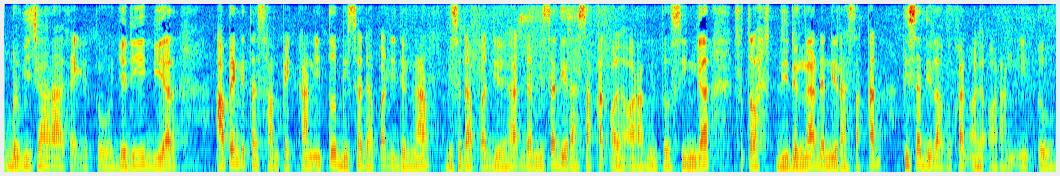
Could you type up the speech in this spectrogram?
berbicara kayak gitu. Jadi biar apa yang kita sampaikan itu bisa dapat didengar, bisa dapat dilihat dan bisa dirasakan oleh orang itu sehingga setelah didengar dan dirasakan bisa dilakukan oleh orang itu.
